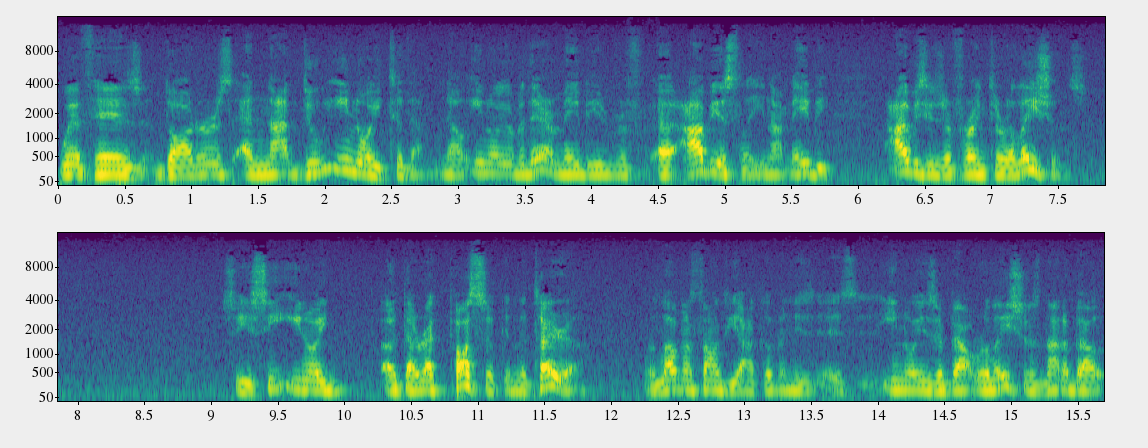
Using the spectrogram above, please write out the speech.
with his daughters and not do Inoi to them. Now, Inoi over there, maybe, uh, obviously, not maybe, obviously is referring to relations. So you see Inoi, a direct pasuk in the Torah Lavan's talking to Yaakov, and he's, you know, is about relations, not about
